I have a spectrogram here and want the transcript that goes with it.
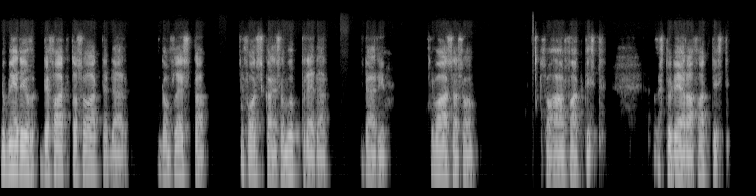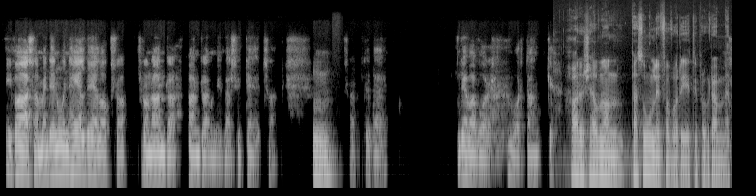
Nu blir det ju de facto så att det där, de flesta forskare som uppträder där i Vasa så, så har faktiskt studerar faktiskt i Vasa, men det är nog en hel del också från andra, andra universitet. Så, mm. så det, där, det var vår, vår tanke. Har du själv någon personlig favorit i programmet?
